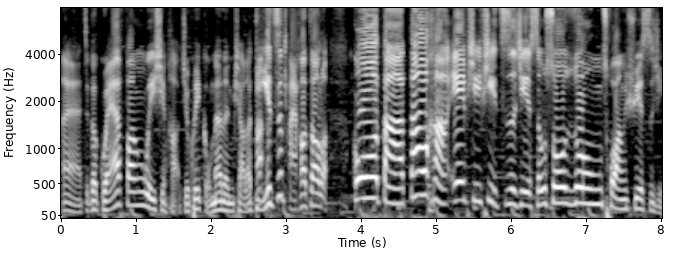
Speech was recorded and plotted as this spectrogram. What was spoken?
哎，这个官方微信号就可以购买门票了。地址太好找了，各大导航 APP 直接搜索“融创雪世界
